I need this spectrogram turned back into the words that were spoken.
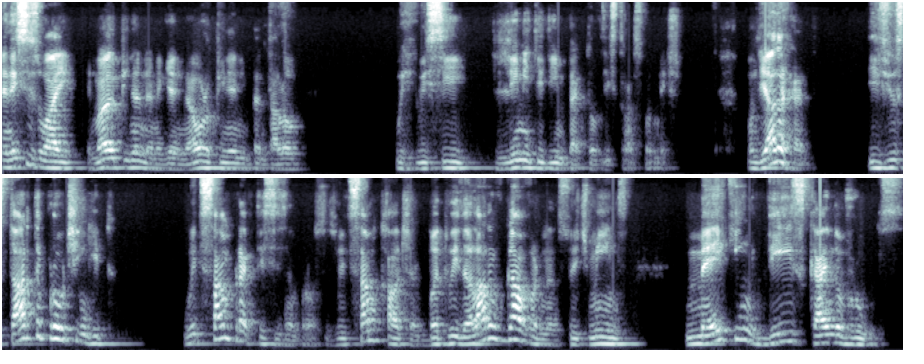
And this is why, in my opinion, and again, in our opinion in Pentalog, we, we see limited impact of this transformation. On the other hand, if you start approaching it with some practices and process, with some culture, but with a lot of governance, which means making these kind of rules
